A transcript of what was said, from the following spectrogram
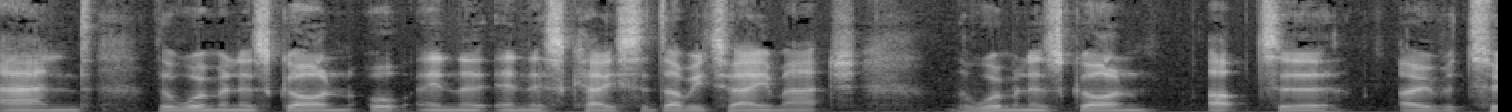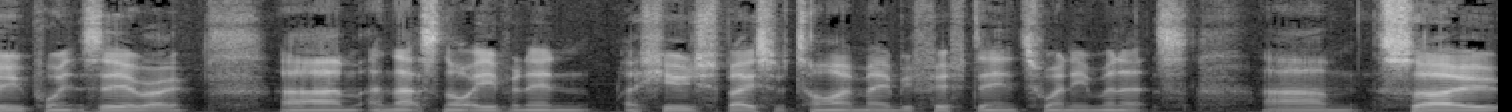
and the woman has gone in the in this case the WTA match the woman has gone up to over 2.0 um, and that's not even in a huge space of time maybe 15 20 minutes. Um, so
